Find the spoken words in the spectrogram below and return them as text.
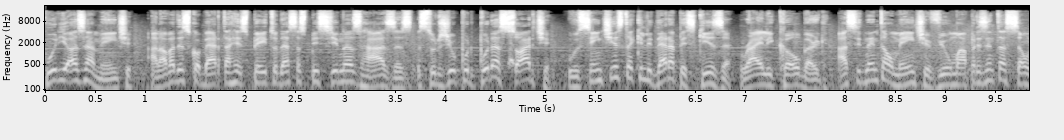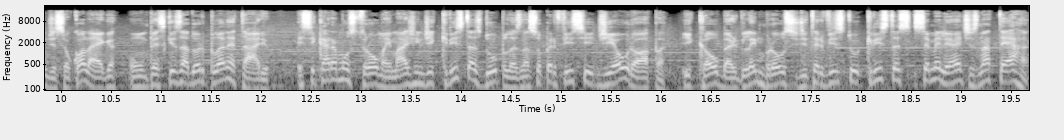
Curiosamente, a nova descoberta a respeito dessas piscinas rasas surgiu por pura sorte. O cientista que lidera a pesquisa, Riley Kohlberg, acidentalmente viu uma apresentação de seu colega, um pesquisador planetário. Esse cara mostrou uma imagem de cristas duplas na superfície de Europa, e Kohlberg lembrou-se de ter visto cristas semelhantes na Terra.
